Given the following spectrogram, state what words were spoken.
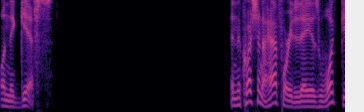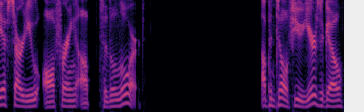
on the gifts. And the question I have for you today is what gifts are you offering up to the Lord? Up until a few years ago,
